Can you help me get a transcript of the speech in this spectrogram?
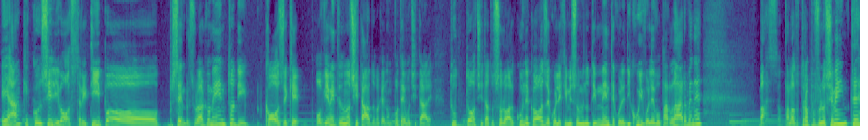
e anche consigli vostri, tipo sempre sull'argomento di cose che ovviamente non ho citato perché non potevo citare tutto, ho citato solo alcune cose, quelle che mi sono venute in mente, quelle di cui volevo parlarvene. Basta, ho parlato troppo velocemente,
